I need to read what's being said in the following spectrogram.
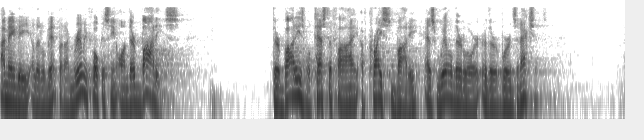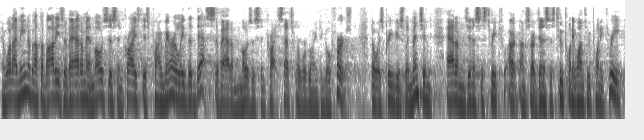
I may be a little bit, but I'm really focusing on their bodies. Their bodies will testify of Christ's body as will their Lord or their words and actions. And what I mean about the bodies of Adam and Moses and Christ is primarily the deaths of Adam, Moses, and Christ. That's where we're going to go first. Though as previously mentioned, Adam, Genesis 3, uh, I'm sorry, Genesis 2, 21 through 23,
